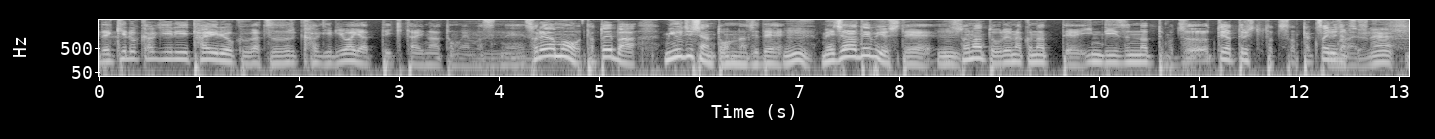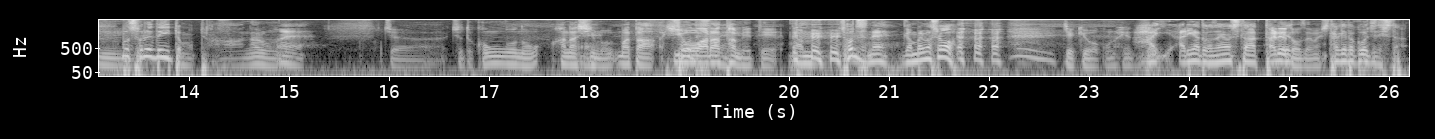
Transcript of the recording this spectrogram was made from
できる限り体力が続く限りはやっていきたいなと思いますね、それはもう例えばミュージシャンと同じで、うん。メジャーデビューして、うん。その後売れなくなってインディーズになってもずーっとやってる人たちたくさんいるじゃないですか。よね、うん。もうそれでいいと思ってます、ああなるほど、え。じゃあちょっと今後の話もまた日を改めて、えがんそうですね。頑張りましょう。じゃあ今日はこの辺で。はいありがとうございました。ありがとうございました。武田浩二でした。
